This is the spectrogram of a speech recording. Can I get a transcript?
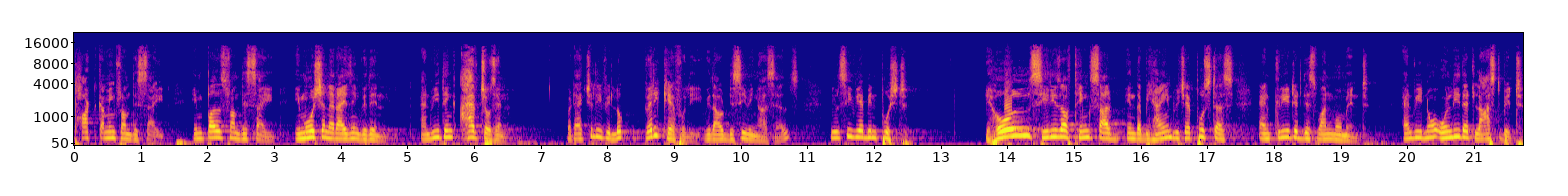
thought coming from this side, impulse from this side, emotion arising within. And we think, I have chosen. But actually, if we look very carefully without deceiving ourselves, we'll see we have been pushed. A whole series of things are in the behind which have pushed us and created this one moment. And we know only that last bit.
